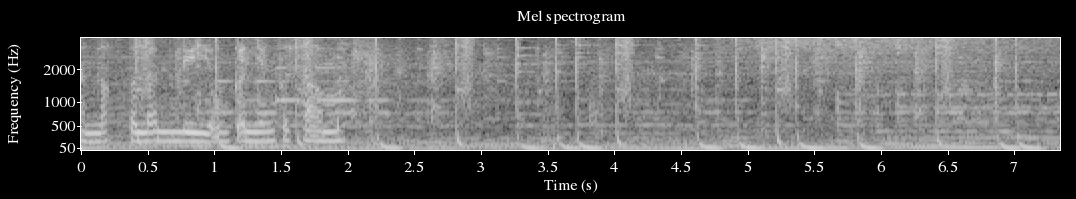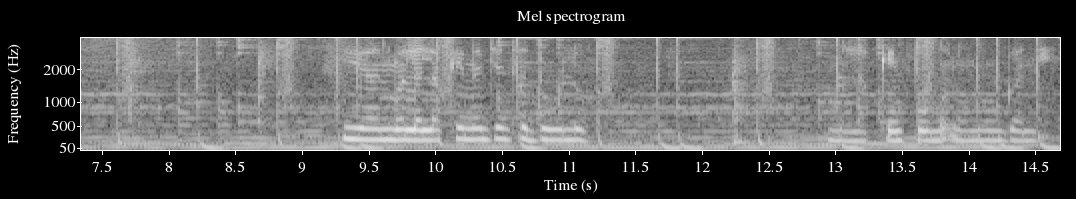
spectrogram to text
Anak pala ni Leo ang kanyang kasama. Yan, malalaki na dyan sa dulo. Malaking puno ng mga gani.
